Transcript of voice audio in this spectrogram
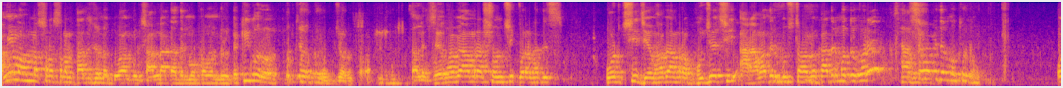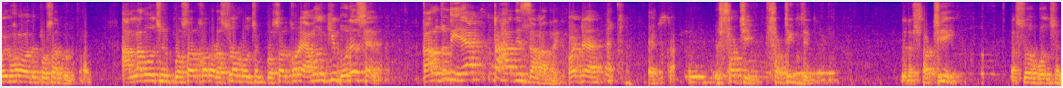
আমি মোহাম্মদ সাল্লাম তাদের জন্য দোয়া করছি, আল্লাহ তাদের মুখমন্ডলকে কি করুন? উজ্জ্বল তাহলে যেভাবে আমরা শুনছি কোরআন হাদিস, পড়ছি, যেভাবে আমরা বুঝেছি, আর আমাদের বুঝতে হবে কাদের মতো করে? সাহাবিদের মতো ওইভাবে আমাদের প্রচার করতে হবে। আল্লাহ বলছেন, প্রচার করো রাসুলাম বলছেন, প্রচার করো এমন কি বলেছেন, কারও যদি একটা হাদিস জানা থাকে, কয়টা? একটা। সঠিক সঠিক যেটা। যেটা সঠিক বলছেন,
